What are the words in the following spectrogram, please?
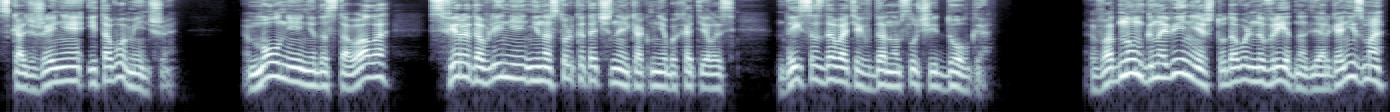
Скольжение и того меньше. Молния не доставала, сферы давления не настолько точны, как мне бы хотелось, да и создавать их в данном случае долго. В одно мгновение, что довольно вредно для организма,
